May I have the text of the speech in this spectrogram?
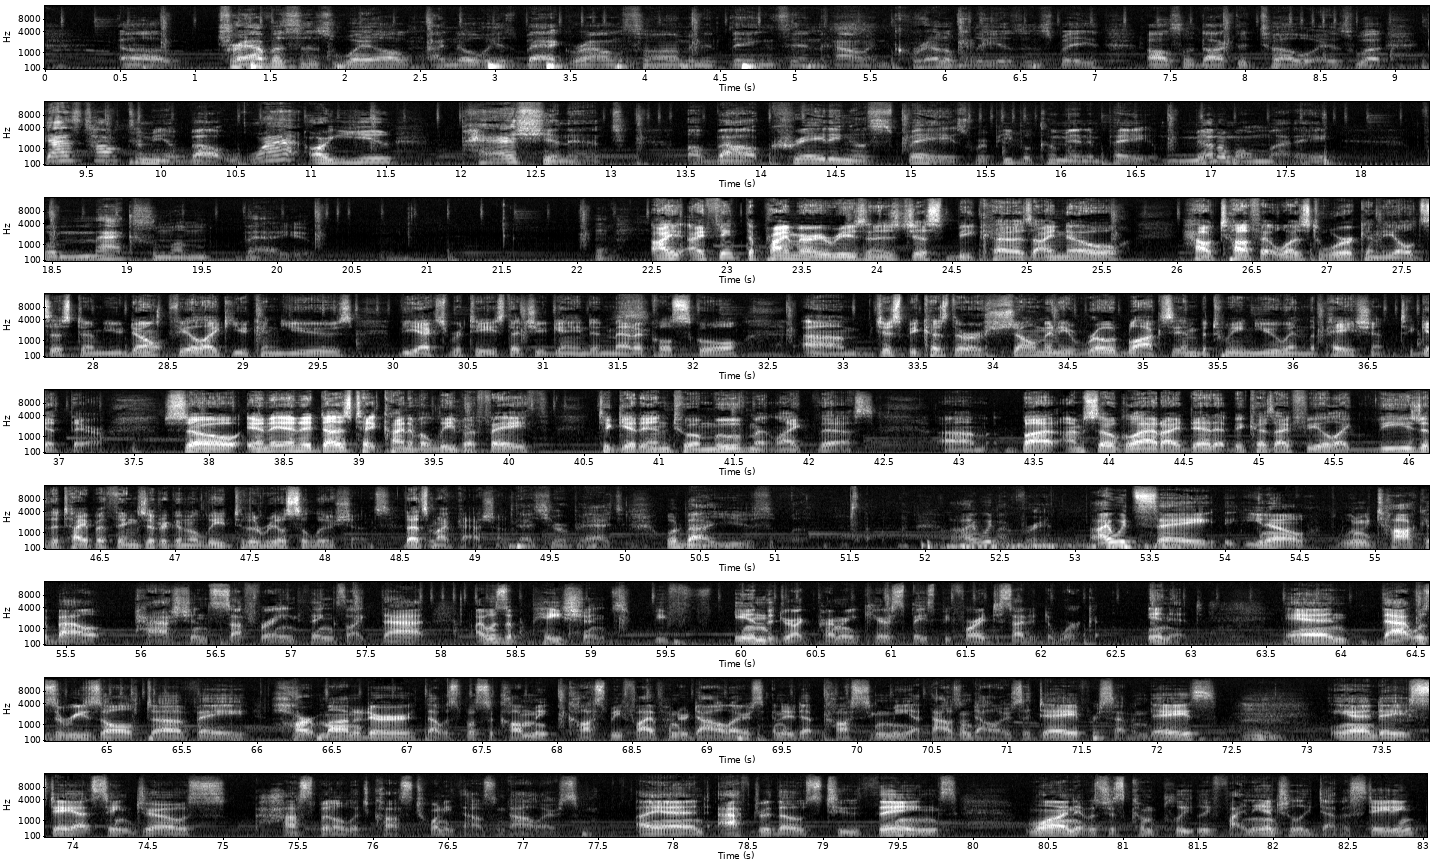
Uh, Travis as well. I know his background some and the things and how incredible he is in space. Also, Dr. Toe as well. Guys, talk to me about why are you passionate about creating a space where people come in and pay minimal money for maximum value? I, I think the primary reason is just because I know how tough it was to work in the old system. You don't feel like you can use the expertise that you gained in medical school um, just because there are so many roadblocks in between you and the patient to get there. So, and, and it does take kind of a leap of faith to get into a movement like this. Um, but I'm so glad I did it because I feel like these are the type of things that are going to lead to the real solutions. That's my passion. That's your passion. What about you, I would? I would say, you know, when we talk about passion, suffering, things like that, I was a patient bef- in the direct primary care space before I decided to work in it. And that was the result of a heart monitor that was supposed to call me, cost me $500, ended up costing me $1,000 a day for seven days, hmm. and a stay at St. Joe's Hospital, which cost $20,000. And after those two things, one, it was just completely financially devastating.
